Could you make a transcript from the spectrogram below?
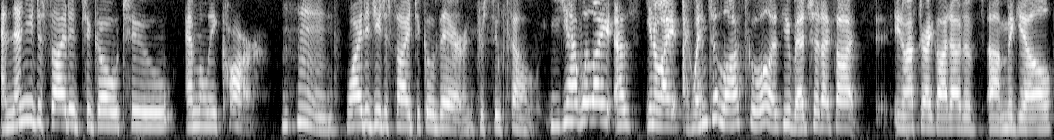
and then you decided to go to Emily Carr. Mm-hmm. Why did you decide to go there and pursue film? Yeah, well, I, as you know, I, I went to law school, as you mentioned. I thought, you know, after I got out of uh, McGill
